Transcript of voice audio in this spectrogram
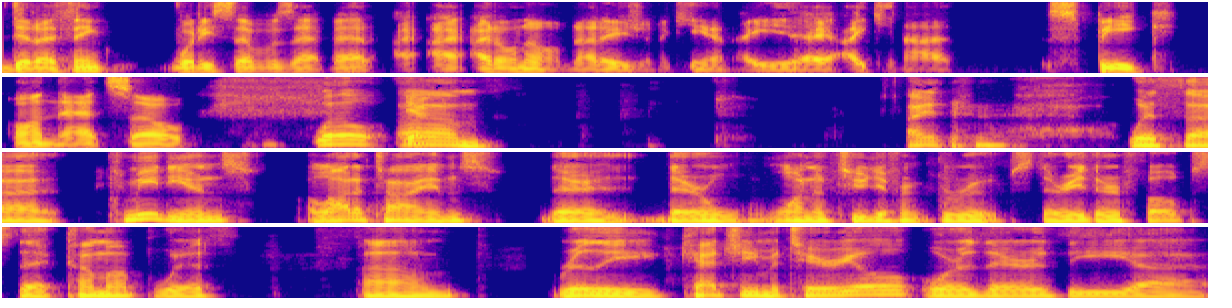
did I think what he said was that bad? I, I, I don't know. I'm not Asian. I can't. I, I, I cannot speak on that. So, well, yeah. um, I with uh comedians a lot of times they're they're one of two different groups. They're either folks that come up with um really catchy material or they're the uh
